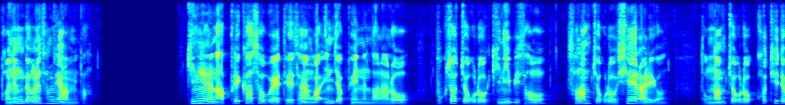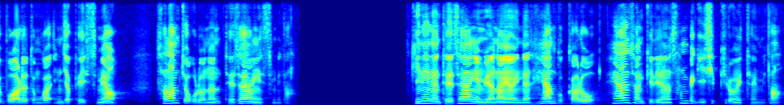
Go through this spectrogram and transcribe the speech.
번영 등을 상징합니다. 기니는 아프리카 서부의 대서양과 인접해 있는 나라로 북서쪽으로 기니비사우, 서남쪽으로 시에라리온, 동남쪽으로 코티드부아르 등과 인접해 있으며 서남쪽으로는 대서양이 있습니다. 기니는 대서양에 면하여 있는 해안 국가로 해안선 길이는 320km입니다.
